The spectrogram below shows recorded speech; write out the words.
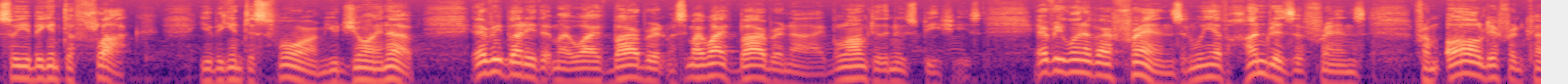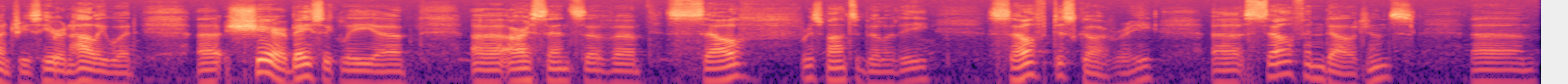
So you begin to flock. You begin to swarm. You join up. Everybody that my wife Barbara, my wife Barbara and I belong to the new species. Every one of our friends, and we have hundreds of friends from all different countries here in Hollywood, uh, share basically uh, our sense of uh, self responsibility, self discovery, uh, self indulgence, um,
